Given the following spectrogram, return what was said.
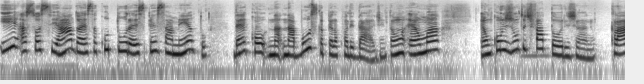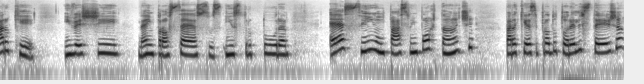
e associado a essa cultura, a esse pensamento na, na, busca pela qualidade. Então, é, uma, é um conjunto de fatores, Jânio. Claro que investir né, em processos, em estrutura, é sim um passo importante para que esse produtor ele esteja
